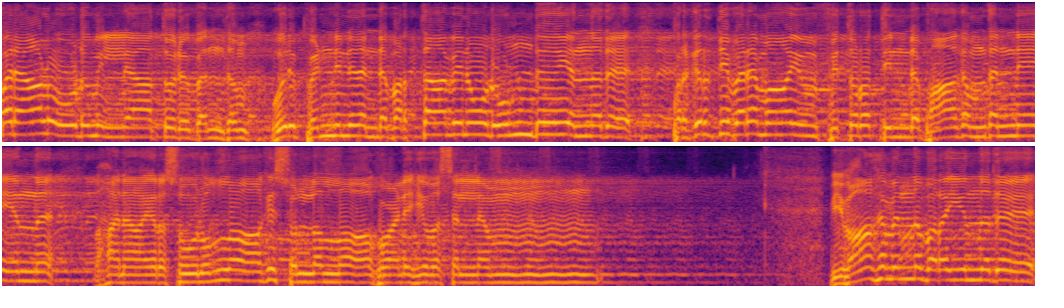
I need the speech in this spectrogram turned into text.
ഒരാളോടുമില്ലാത്തൊരു ബന്ധം ഒരു പെണ്ണിന് തന്റെ ഭർത്താവിനോട് ഉണ്ട് എന്നത് പ്രകൃതിപരമായും ഫിത്രത്തിന്റെ ഭാഗം തന്നെ എന്ന് മഹാനായ റസൂലുള്ളാഹി സ്വല്ലല്ലാഹു അലൈഹി വസല്ലം വിവാഹമെന്ന് പറയുന്നത്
